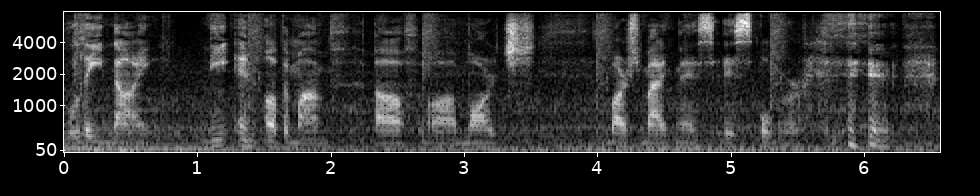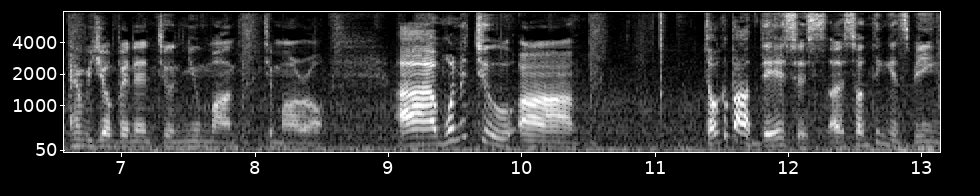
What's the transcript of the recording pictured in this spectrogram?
late night, the end of the month of uh, March. March Madness is over, and we're jumping into a new month tomorrow. I wanted to uh, talk about this. Is uh, something that's being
